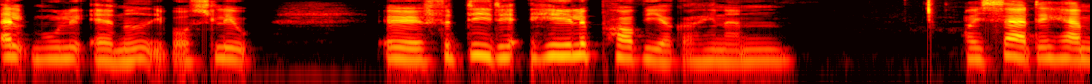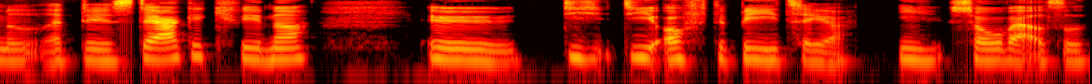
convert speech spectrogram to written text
alt muligt andet i vores liv, øh, fordi det hele påvirker hinanden. Og især det her med, at det er stærke kvinder, øh, de, de er ofte betager i soveværelset.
